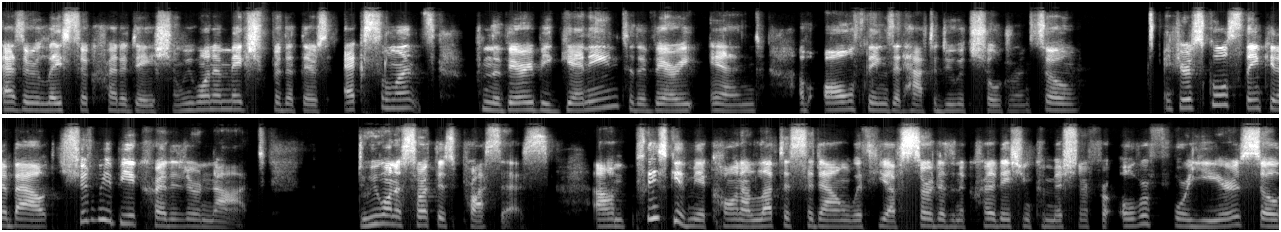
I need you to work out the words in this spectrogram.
as it relates to accreditation. We want to make sure that there's excellence from the very beginning to the very end of all things that have to do with children. So if your school's thinking about should we be accredited or not, do we want to start this process? Um, please give me a call and I'd love to sit down with you. I've served as an accreditation commissioner for over four years. So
